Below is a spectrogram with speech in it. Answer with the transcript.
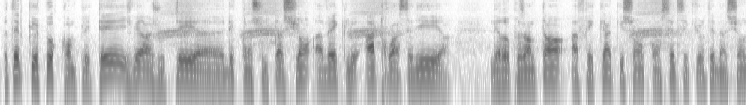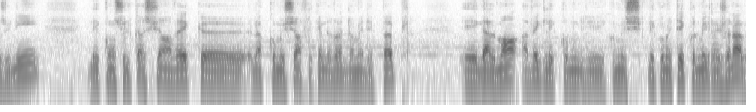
Peut-être que pour compléter, je vais rajouter euh, des consultations avec le A3, c'est-à-dire les représentants africains qui sont au Conseil de sécurité des Nations Unies, les consultations avec euh, la Commission africaine des droits de l'homme et des peuples et également avec les, comités économiques régionales.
